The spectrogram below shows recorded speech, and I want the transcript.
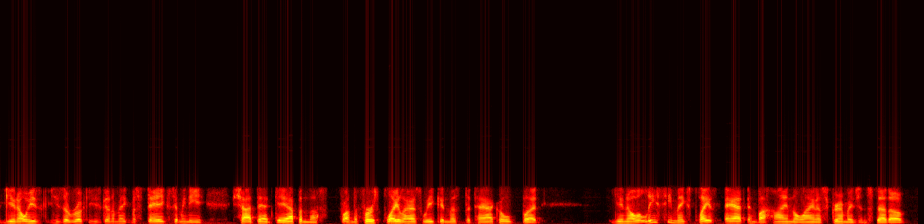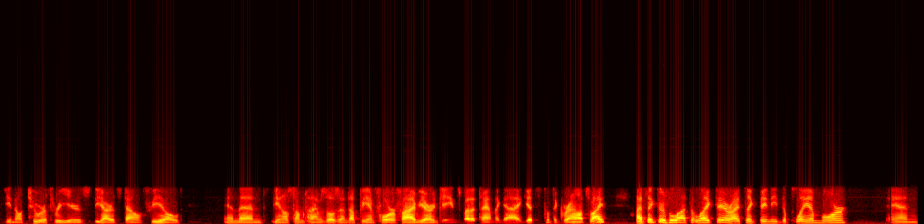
you know, he's he's a rookie. He's going to make mistakes. I mean, he shot that gap in the on the first play last week and missed the tackle, but you know, at least he makes plays at and behind the line of scrimmage instead of you know two or three years yards downfield, and then you know sometimes those end up being four or five yard gains by the time the guy gets to the ground. So I I think there's a lot to like there. I think they need to play him more and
